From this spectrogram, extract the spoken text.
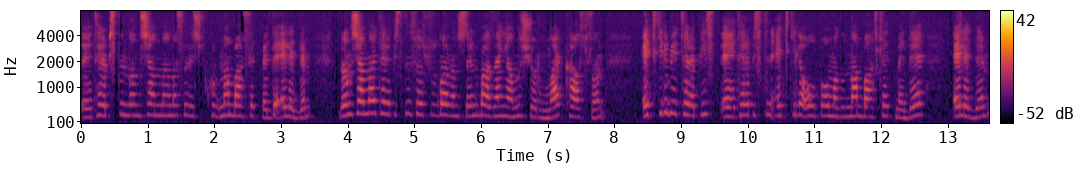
e, terapistin danışanla nasıl ilişki kurduğundan bahsetmedi, eledim. Danışanlar terapistin sözsüz davranışlarını bazen yanlış yorumlar, kalsın. Etkili bir terapist, e, terapistin etkili olup olmadığından bahsetmedi, eledim.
